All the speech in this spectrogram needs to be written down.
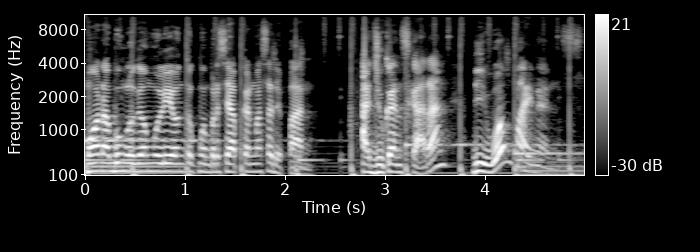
Mau nabung logam mulia untuk mempersiapkan masa depan? Ajukan sekarang di WOM Finance.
